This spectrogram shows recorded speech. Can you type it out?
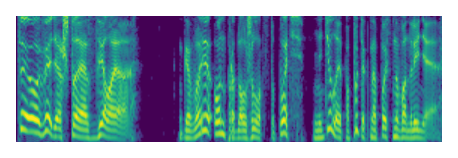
Ты увидишь, что я сделаю!» Говоря, он продолжил отступать, не делая попыток напасть на Ван Линя.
